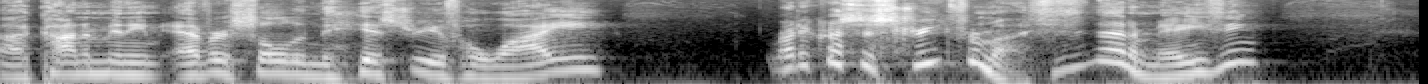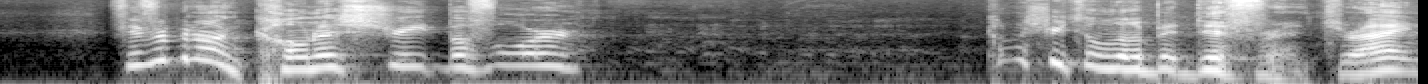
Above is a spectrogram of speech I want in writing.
uh, condominium ever sold in the history of Hawaii, right across the street from us. Isn't that amazing? Have you ever been on Kona Street before? Kona Street's a little bit different, right?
